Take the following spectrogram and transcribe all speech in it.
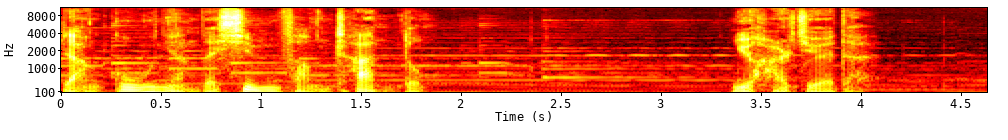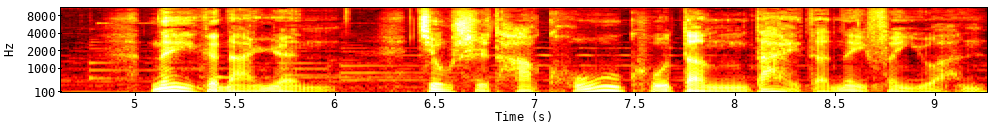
让姑娘的心房颤动。女孩觉得，那个男人。就是她苦苦等待的那份缘。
